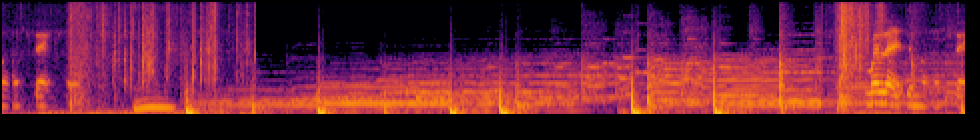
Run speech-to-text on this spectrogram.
มาแต่งอืมเมื่อไหร่จะมาแต่ง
